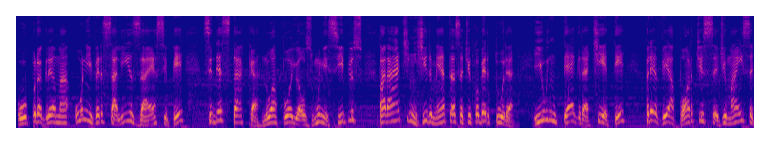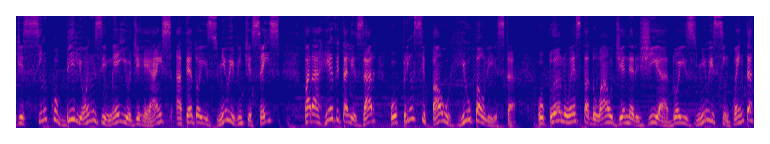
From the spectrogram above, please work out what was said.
O programa Universaliza SP se destaca no apoio aos municípios para atingir metas de cobertura e o Integra Tietê prevê aportes de mais de 5 bilhões e meio de reais até 2026 para revitalizar o principal rio paulista. O Plano Estadual de Energia 2050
